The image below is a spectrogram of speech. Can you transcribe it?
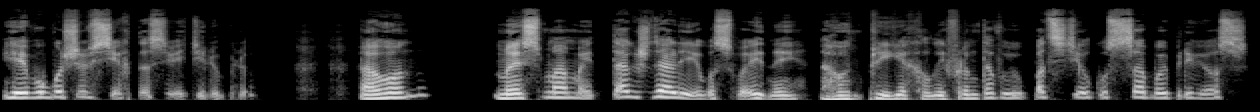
Я его больше всех на свете люблю. А он... Мы с мамой так ждали его с войны, а он приехал и фронтовую подстилку с собой привез.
